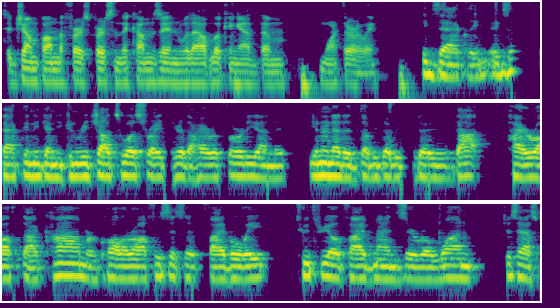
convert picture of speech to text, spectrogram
to jump on the first person that comes in without looking at them more thoroughly. Exactly, exactly. And again, you can reach out to us right here, the Hire Authority on the internet at www.hireoff.com or call our offices at 508-230-5901. Just ask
